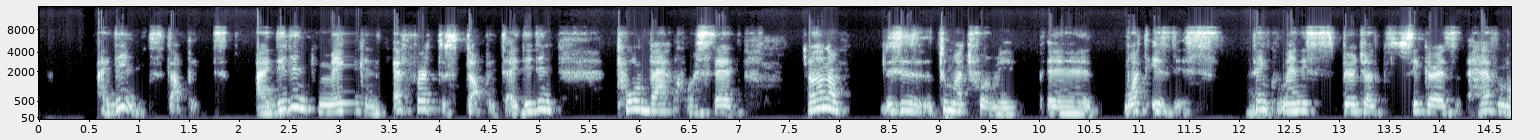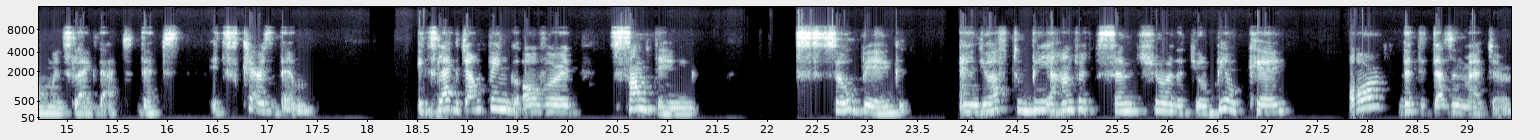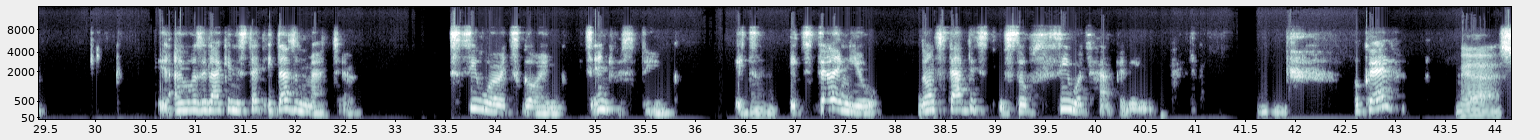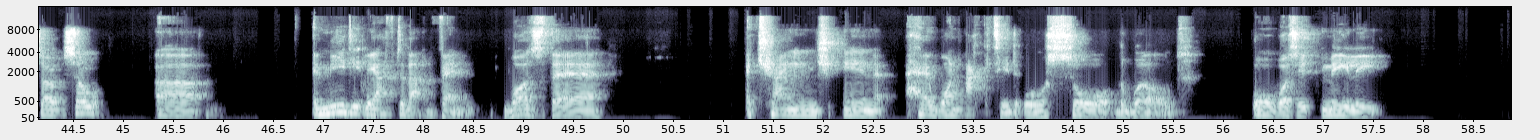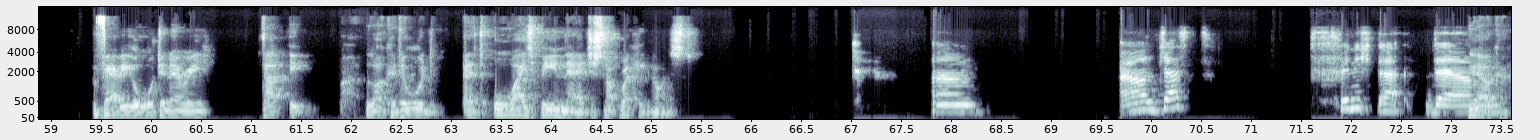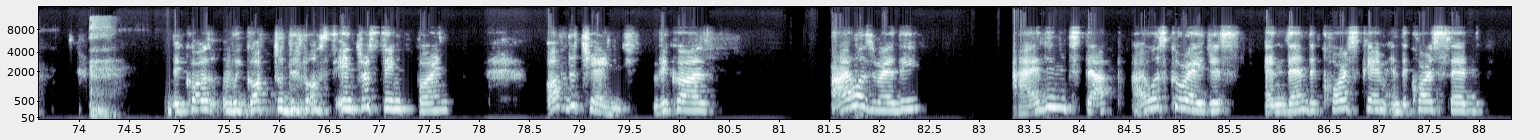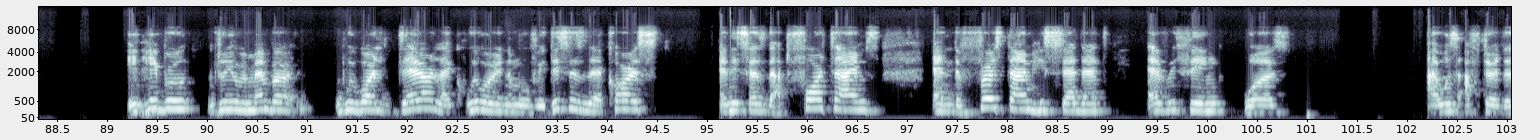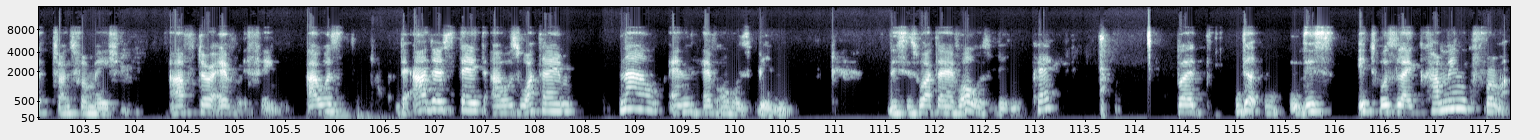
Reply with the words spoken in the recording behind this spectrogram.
I didn't stop it. I didn't make an effort to stop it. I didn't pulled back or said, no, no, no, this is too much for me. Uh, what is this? I think many spiritual seekers have moments like that, that it scares them. It's like jumping over something so big and you have to be 100% sure that you'll be okay or that it doesn't matter. I was like instead, it doesn't matter. See where it's going. It's interesting. It's mm. it's telling you, don't stop it. So see what's happening. Mm. Okay. Yeah. So so uh, immediately after that event, was there a change in how one acted or saw the world, or was it merely very ordinary that it like it would had always been there, just not recognized? Um, I'll just finish that. The, um, yeah, okay. because we got to the most interesting point of the change because I was ready. I didn't stop. I was courageous. And then the course came, and the course said, in Hebrew, do you remember? We were there like we were in a movie. This is the chorus, and he says that four times. And the first time he said that, everything was, I was after the transformation, after everything. I was the other state, I was what I am now and have always been. This is what I have always been, okay? But the, this, it was like coming from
